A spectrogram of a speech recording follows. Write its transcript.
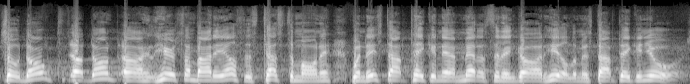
So don't, uh, don't uh, hear somebody else's testimony when they stop taking their medicine and God healed them and stop taking yours.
